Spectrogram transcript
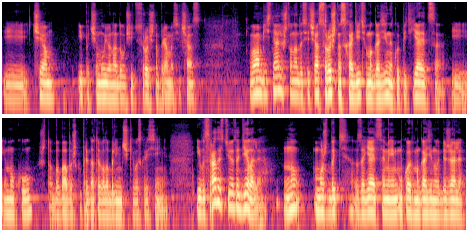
и чем, и почему ее надо учить срочно прямо сейчас. Вам объясняли, что надо сейчас срочно сходить в магазин и купить яйца и муку, чтобы бабушка приготовила блинчики в воскресенье. И вы с радостью это делали. Ну, может быть, за яйцами и мукой в магазин вы бежали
